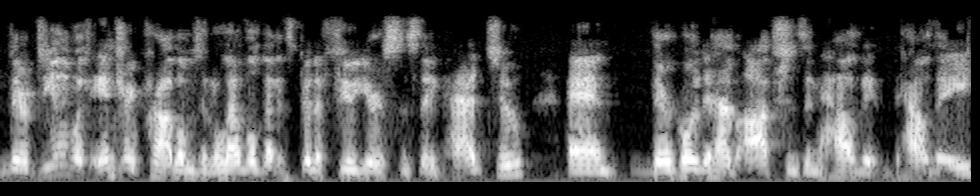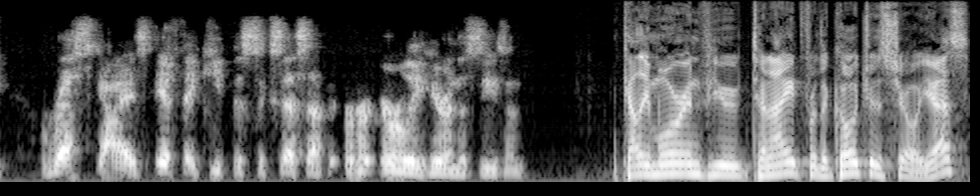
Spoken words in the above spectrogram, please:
they're dealing with injury problems at a level that it's been a few years since they've had to, and they're going to have options in how they how they rest guys if they keep the success up early here in the season. Kelly Moore in for you tonight for the coaches show. Yes.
